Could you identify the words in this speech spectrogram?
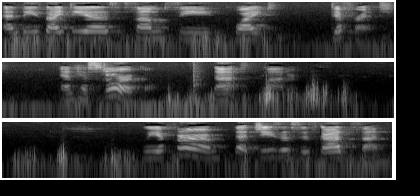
and these ideas, some see quite different and historical, not modern. We affirm that Jesus is God's Son,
